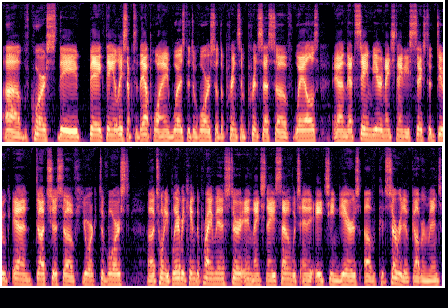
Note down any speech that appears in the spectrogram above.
Uh, of course, the big thing, at least up to that point, was the divorce of the Prince and Princess of Wales. And that same year, 1996, the Duke and Duchess of York divorced. Uh, Tony Blair became the prime minister in 1997, which ended 18 years of conservative government.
